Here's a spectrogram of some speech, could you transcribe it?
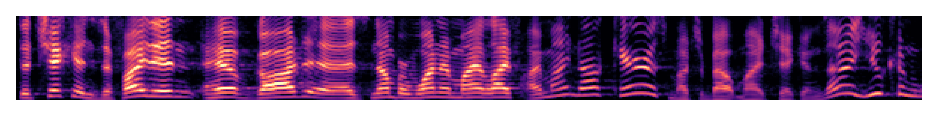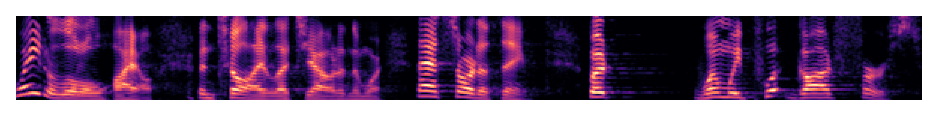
The chickens, if I didn't have God as number one in my life, I might not care as much about my chickens. Ah, you can wait a little while until I let you out in the morning. That sort of thing. But when we put God first,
